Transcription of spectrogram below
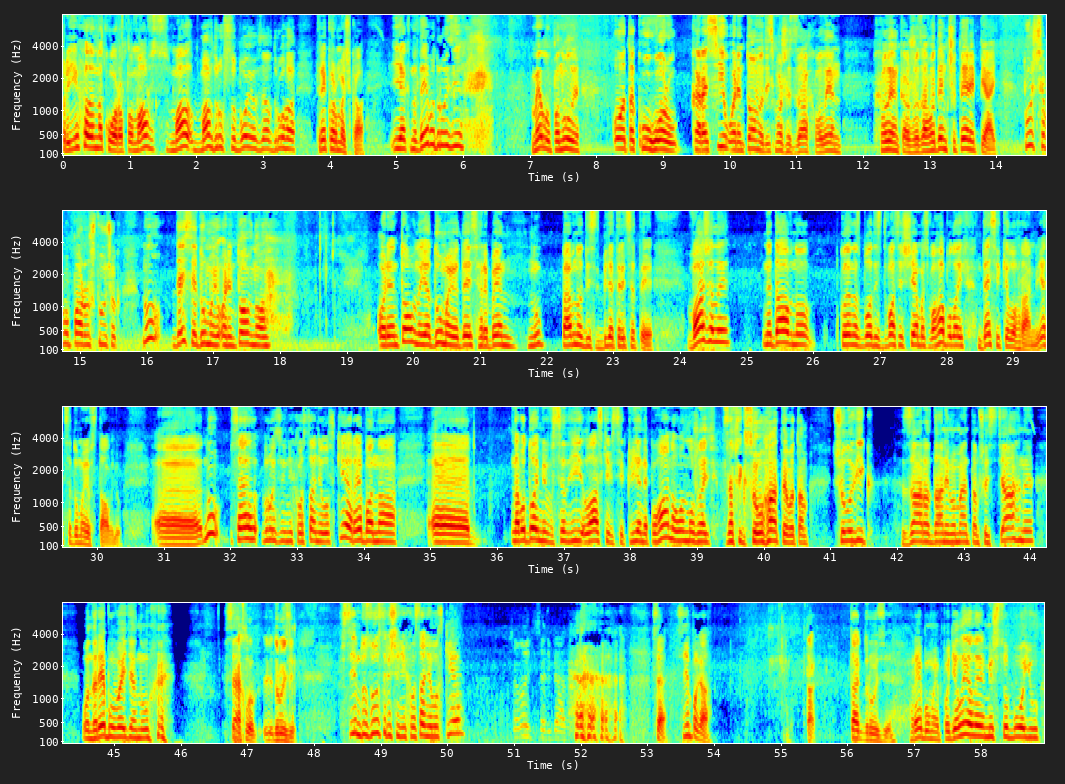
приїхали на коропа, мав, мав, мав друг з собою, взяв друга три кормачка. І як на диво, друзі, ми лупанули отаку гору карасів, орієнтовно десь може за хвилин, хвилин кажу, за годин 4-5. Тут ще по пару штучок. Ну, десь, я думаю, орієнтовно. Орієнтовно, я думаю, десь грибин, ну, певно, десь біля 30. Важили недавно, коли у нас було десь 20 з чимось, вага була їх 10 кілограмів. Я це думаю вставлю. Е, ну, все, друзі, ні хвоста, ні лоски. Риба на, е, на водоймі в селі Ласківці клює непогано. Вон можна навіть зафіксувати. От там чоловік зараз в даний момент там щось тягне. Вон рибу витягнув. Все, хлоп, друзі. Всім до зустрічі, ні хвоста, лоски. Шануйтеся, ребята. Все, всім пока. Так. Так, друзі, рибу ми поділили між собою.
